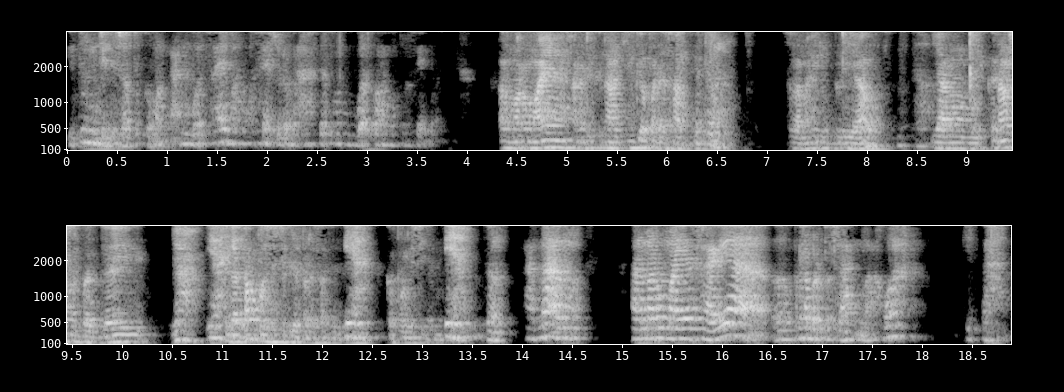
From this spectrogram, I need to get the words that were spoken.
itu menjadi suatu kebanggaan buat saya bahwa saya sudah berhasil membuat orang tua saya. Almarhum ayah yang sangat dikenal juga pada saat itu Betul. selama hidup beliau Betul. yang dikenal sebagai ya Ya, kita tahu posisi beliau pada saat itu di kepolisian. Iya betul. Karena alm- almarhum ayah saya eh, pernah berpesan bahwa kita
